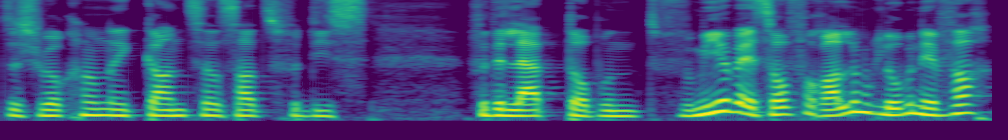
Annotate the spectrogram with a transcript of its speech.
das ist wirklich noch nicht ganz Ersatz für, dies, für den Laptop. Und für mich wäre es auch vor allem, glaube ich, einfach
